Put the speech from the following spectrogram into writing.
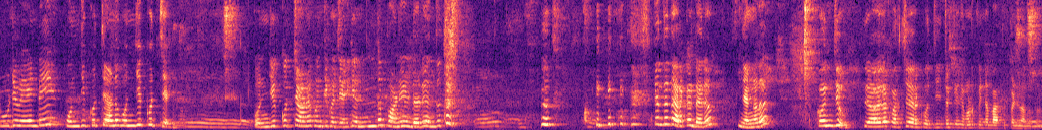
സൂചി വേണ്ടേ? കൊഞ്ചിക്കൊച്ചാണ് കൊഞ്ചിക്കൊച്ച്. കൊഞ്ചിക്കൊച്ചാണ് കൊഞ്ചിക്കൊച്ച്. എനിക്ക് എന്ത് പണിയുണ്ടല്ലോ എന്ത് ത- എന്ത് തിരക്കുണ്ടാലും ഞങ്ങൾ കൊഞ്ചും ഓരോ കുറച്ച് പേരെ കൊഞ്ചിട്ടൊക്കെ ഞങ്ങൾ പിന്നെ ബാക്കി പണി നടക്കും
